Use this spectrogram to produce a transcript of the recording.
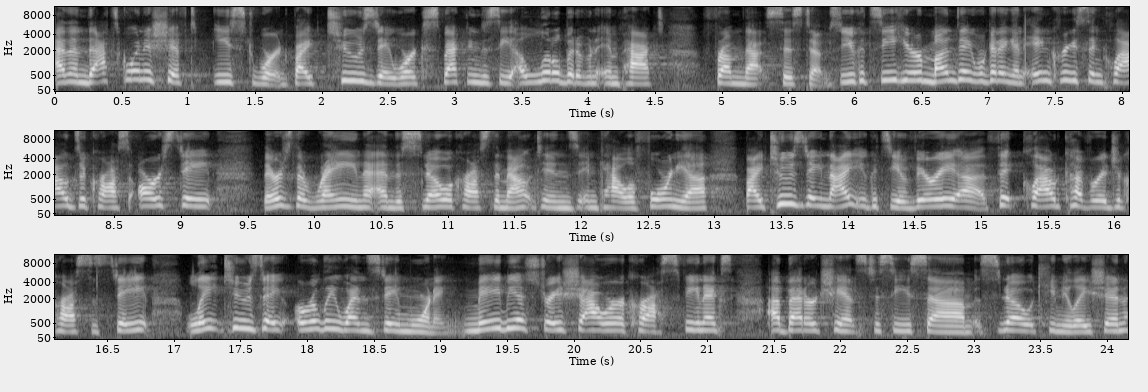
And then that's going to shift eastward. By Tuesday, we're expecting to see a little bit of an impact from that system. So you can see here Monday, we're getting an increase in clouds across our state. There's the rain and the snow across the mountains in California. By Tuesday night, you could see a very uh, thick cloud coverage across the state. Late Tuesday, early Wednesday morning, maybe a stray shower across Phoenix, a better chance to see some snow accumulation,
